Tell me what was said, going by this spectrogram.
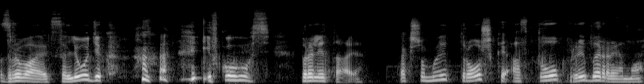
зривається льодик і в когось прилітає. Так що ми трошки авто приберемо.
